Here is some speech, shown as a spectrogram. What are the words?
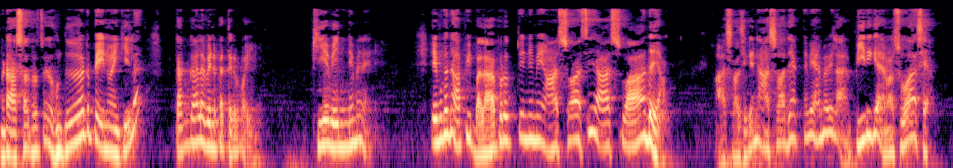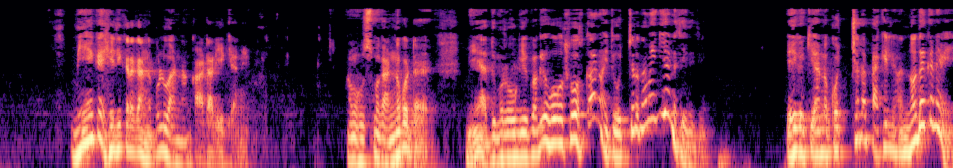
මට ආස්වාදත් හොඳට පේනවයි කියලා ටක් ගාලා වෙන පැත්තකට වයින්. කියවෙන්නෙම නැහැ. ඒ මොකද අපි බලාපොරොත්තු වෙන්නේ මේ ආස්වාසිය ආස්වාදයක්. ආස්වාසි කියන්නේ ආස්වාදයක් නෙවෙයි හැම වෙලාවෙම. පීරිගෑම සුවාසයක්. මේක හෙලි කරගන්න පුළුවන් නම් කාට හරි කියන්නේ. මම හුස්ම ගන්නකොට මේ ඇදුම රෝගියෙක් වගේ හොස් හොස් ගන්නවා. ඉතින් ඔච්චර තමයි කියන්න තියෙන්නේ. ඒක කියන්න කොච්චර පැකිලි නොදක නෙවෙයි.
